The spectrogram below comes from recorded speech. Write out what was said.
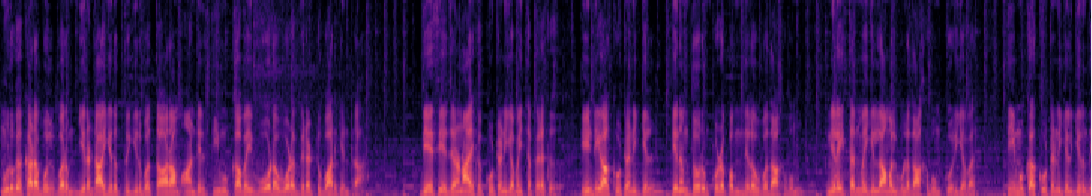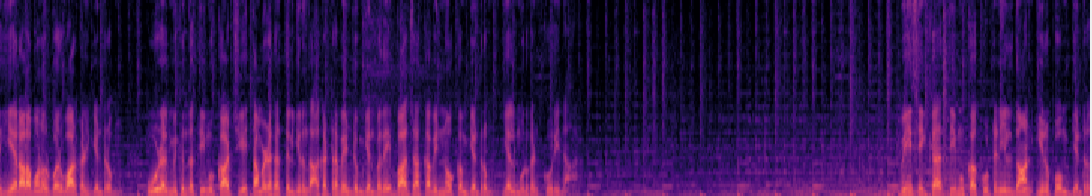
முருக கடவுள் வரும் இரண்டாயிரத்து இருபத்தி ஆறாம் ஆண்டில் திமுகவை ஓட ஓட விரட்டுவார் என்றார். தேசிய ஜனநாயக கூட்டணி அமைத்த பிறகு இந்தியா கூட்டணியில் தினம்தோறும் குழப்பம் நிலவுவதாகவும் நிலைத்தன்மை இல்லாமல் உள்ளதாகவும் கூறியவர் திமுக கூட்டணியில் இருந்து ஏராளமானோர் வருவார்கள் என்றும் ஊழல் மிகுந்த திமுக ஆட்சியை தமிழகத்தில் இருந்து அகற்ற வேண்டும் என்பதே பாஜகவின் நோக்கம் என்றும் எல் முருகன் கூறினார். விசிக திமுக கூட்டணியில்தான் இருப்போம் என்று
